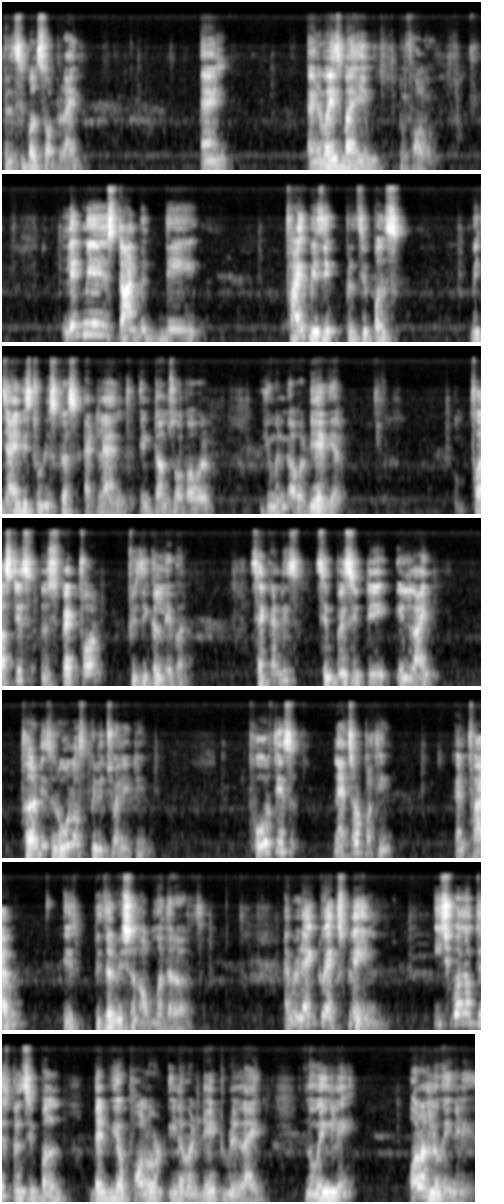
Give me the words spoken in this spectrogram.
principles of life and advised by him to follow. Let me start with the five basic principles which I wish to discuss at length in terms of our human our behavior. First is respect for physical labor. Second is simplicity in life. Third is role of spirituality. Fourth is naturopathy. And five is preservation of Mother Earth. I would like to explain each one of these principles that we have followed in our day-to-day life knowingly or unknowingly,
